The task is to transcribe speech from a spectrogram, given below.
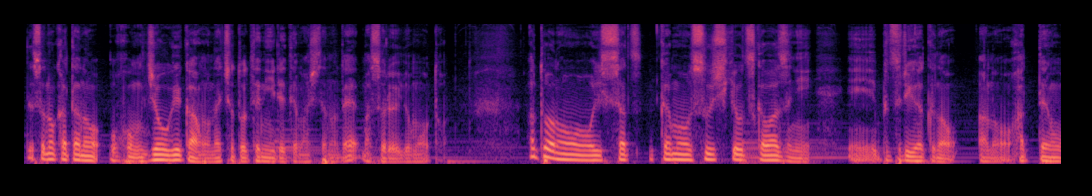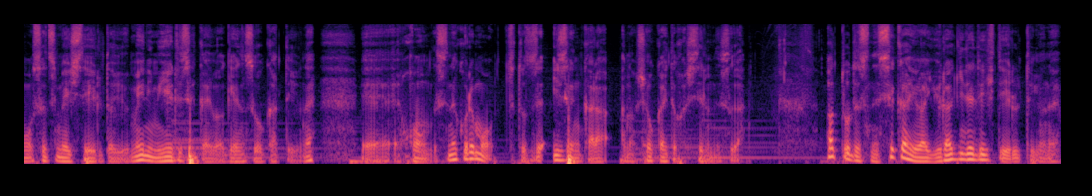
でその方の本上下巻をねちょっと手に入れてましたので、まあ、それを読もうと。あとあの一冊一回も数式を使わずに、えー、物理学のあの発展を説明しているという目に見える世界は幻想化というね、えー、本ですね。これもちょっと以前からあの紹介とかしてるんですがあとですね世界は揺らぎでできているというね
